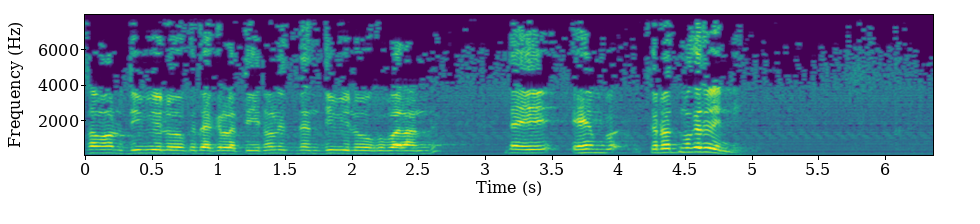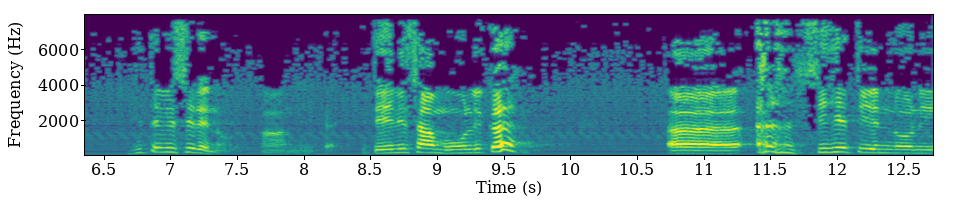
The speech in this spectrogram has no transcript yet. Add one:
සමරු දිවිය ලෝක දැකලා තිය නොලි දැන් දිවි ලෝක බලන්ඩ ද එහෙම කරොත්මකද වෙන්නේ? හිත විසිරෙනවා. ආනිකයි. ඒ නිසා මූලික සිහතියෙන් ඕනි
